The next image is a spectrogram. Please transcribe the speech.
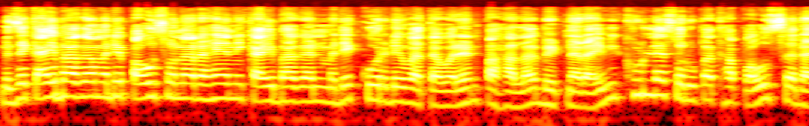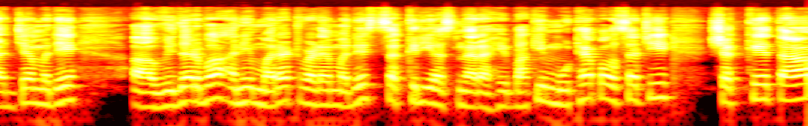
म्हणजे काही भागामध्ये पाऊस होणार आहे आणि काही भागांमध्ये कोरडे वातावरण पाहायला भेटणार आहे. विखुरल्या स्वरूपात हा पाऊस राज्यामध्ये विदर्भ आणि मराठवाड्यामध्ये सक्रिय असणार आहे. बाकी मोठ्या पावसाची शक्यता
